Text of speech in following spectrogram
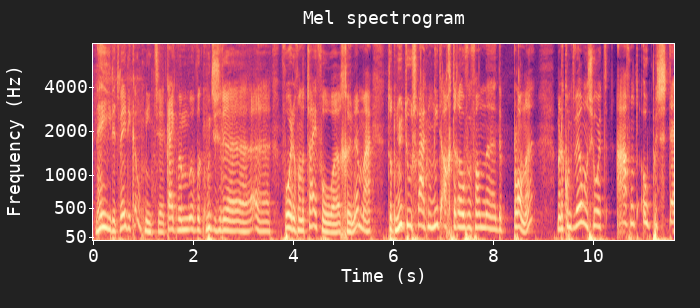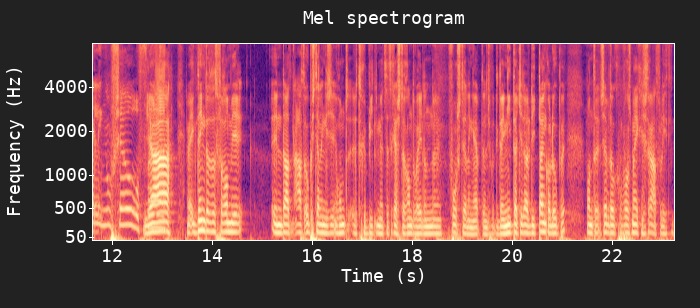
Nee, dat weet ik ook niet. Uh, kijk, we, we, moeten ze de uh, voordeel van de twijfel uh, gunnen. Maar tot nu toe sla ik nog niet achterover van uh, de plannen. Maar er komt wel een soort avondopenstelling of zo. Of, ja, maar ik denk dat het vooral meer inderdaad een avondopenstelling is rond het gebied met het restaurant waar je dan uh, voorstellingen hebt enzovoort. Ik denk niet dat je daar die tuin kan lopen, want uh, ze hebben ook volgens mij geen straatverlichting.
